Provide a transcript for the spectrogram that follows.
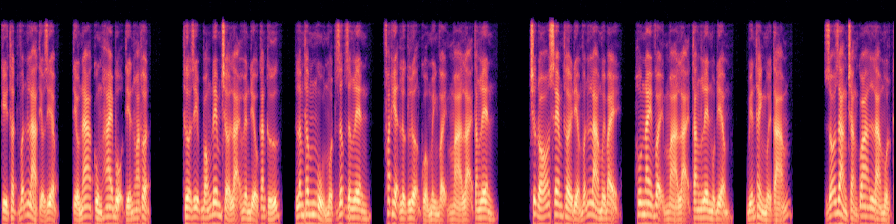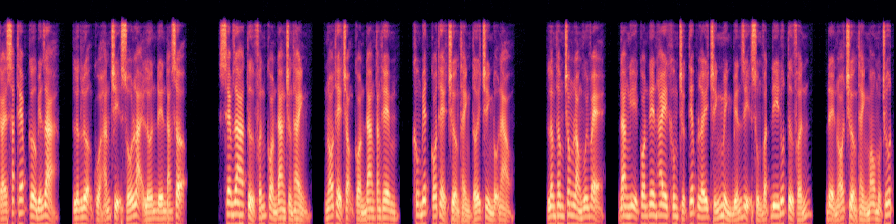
kỳ thật vẫn là tiểu diệp tiểu na cùng hai bộ tiến hóa thuật. Thừa dịp bóng đêm trở lại huyền điệu căn cứ lâm thâm ngủ một giấc dâng lên phát hiện lực lượng của mình vậy mà lại tăng lên. Trước đó xem thời điểm vẫn là 17, hôm nay vậy mà lại tăng lên một điểm biến thành 18. rõ ràng chẳng qua là một cái sắt thép cơ biến giả lực lượng của hắn trị số lại lớn đến đáng sợ xem ra tử phấn còn đang trưởng thành, nó thể trọng còn đang tăng thêm, không biết có thể trưởng thành tới trình độ nào. Lâm thâm trong lòng vui vẻ, đang nghĩ con nên hay không trực tiếp lấy chính mình biến dị sùng vật đi đốt tử phấn, để nó trưởng thành mau một chút.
